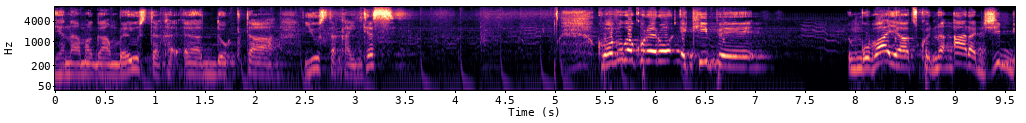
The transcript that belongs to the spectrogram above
Aya ni amagambo ya eh, Dr Yusita Kayitesi. Ku bavuga ko rero ekipe ngo bayatswe na RGB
